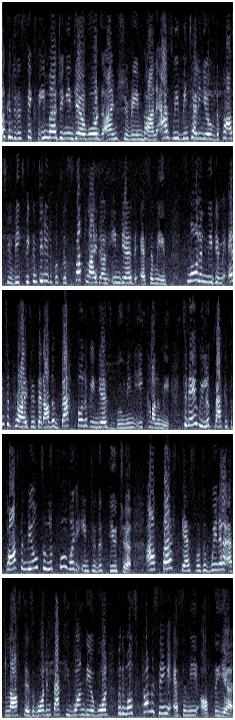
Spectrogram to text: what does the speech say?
welcome to the sixth Emerging India Awards. I'm Shireen Bhan. As we've been telling you over the past few weeks, we continue to put the spotlight on India's SMEs, small and medium enterprises that are the backbone of India's booming economy. Today, we look back at the past and we also look forward into the future. Our first guest was a winner at last year's award. In fact, he won the award for the most promising SME of the year.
